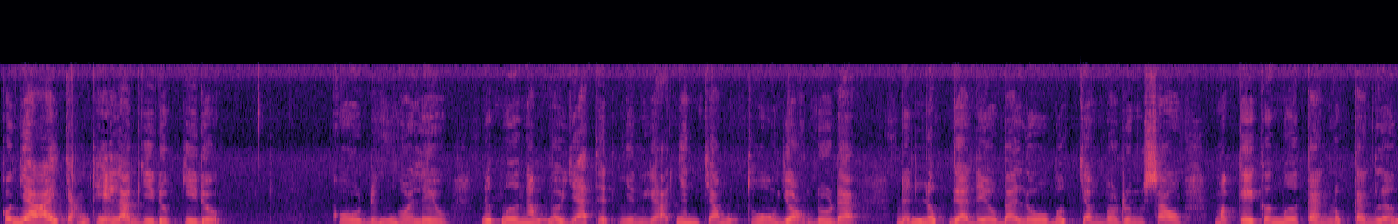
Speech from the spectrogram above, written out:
con dao ấy chẳng thể làm gì được gì được. Cô đứng ngoài lều, nước mưa ngắm vào da thịt nhìn gã nhanh chóng thu dọn đồ đạc. Đến lúc gã đeo ba lô bước chân vào rừng sâu, mặc kệ cơn mưa càng lúc càng lớn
